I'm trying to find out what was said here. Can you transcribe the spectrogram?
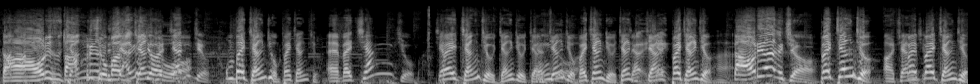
到底是将就嘛？讲究讲究，我们摆将就，摆将就，哎，摆讲究嘛，摆将就，将就讲讲究，摆讲究，讲讲摆将就，到底哪个就？摆讲究啊，摆摆将就。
